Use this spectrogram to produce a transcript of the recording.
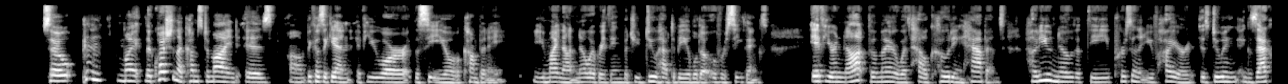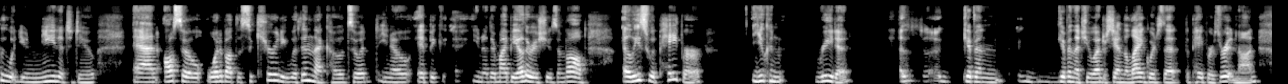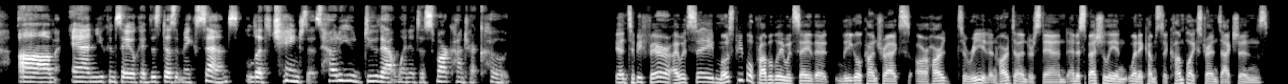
So my the question that comes to mind is um, because again, if you are the CEO of a company, you might not know everything, but you do have to be able to oversee things. If you're not familiar with how coding happens, how do you know that the person that you've hired is doing exactly what you need it to do? And also, what about the security within that code? So it, you know, it, you know, there might be other issues involved. At least with paper, you can read it uh, given given that you understand the language that the paper is written on um, and you can say okay this doesn't make sense let's change this. How do you do that when it's a smart contract code? Yeah, and to be fair, I would say most people probably would say that legal contracts are hard to read and hard to understand, and especially in when it comes to complex transactions,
